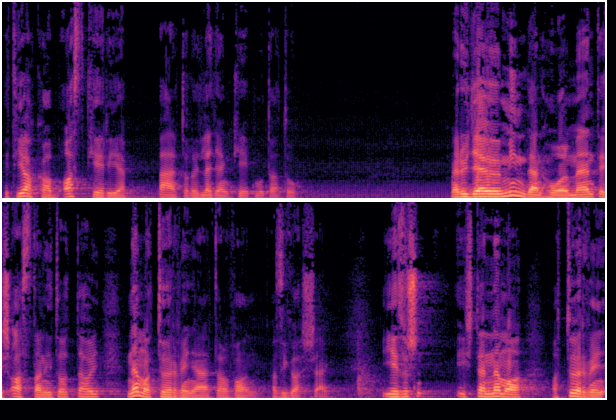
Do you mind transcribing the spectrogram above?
itt Jakab azt kérje Páltól, hogy legyen képmutató. Mert ugye ő mindenhol ment, és azt tanította, hogy nem a törvény által van az igazság. Jézus, Isten nem a, a törvény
